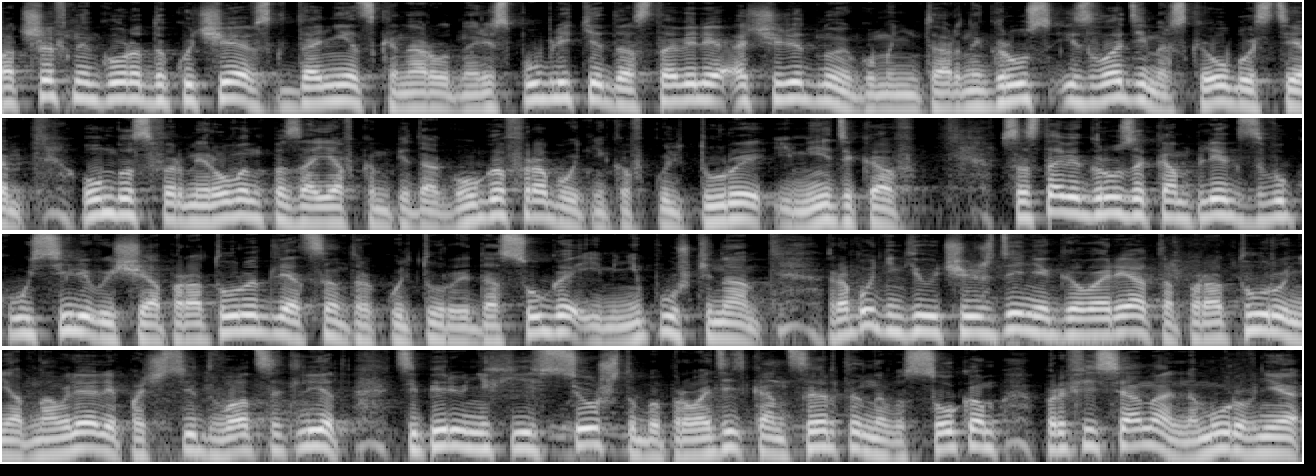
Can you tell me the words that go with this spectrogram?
Подшефный города Кучаевск Донецкой Народной Республики доставили очередной гуманитарный груз из Владимирской области. Он был сформирован по заявкам педагогов, работников культуры и медиков. В составе груза комплект звукоусиливающей аппаратуры для Центра культуры и досуга имени Пушкина. Работники учреждения говорят, аппаратуру не обновляли почти 20 лет. Теперь у них есть все, чтобы проводить концерты на высоком профессиональном уровне.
